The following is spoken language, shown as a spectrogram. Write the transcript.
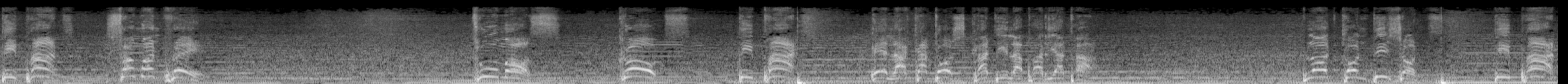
Depart. Someone pray tumors growths depart Belakatosh Kadila Pariata. Blood conditions depart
